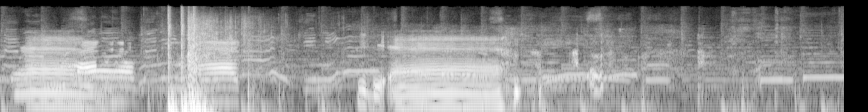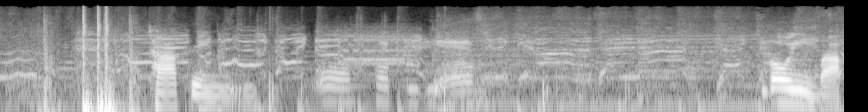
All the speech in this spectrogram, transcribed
to You the end. hack. You hack. To the end. Attacking. Oh, 50 DM. Going back.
